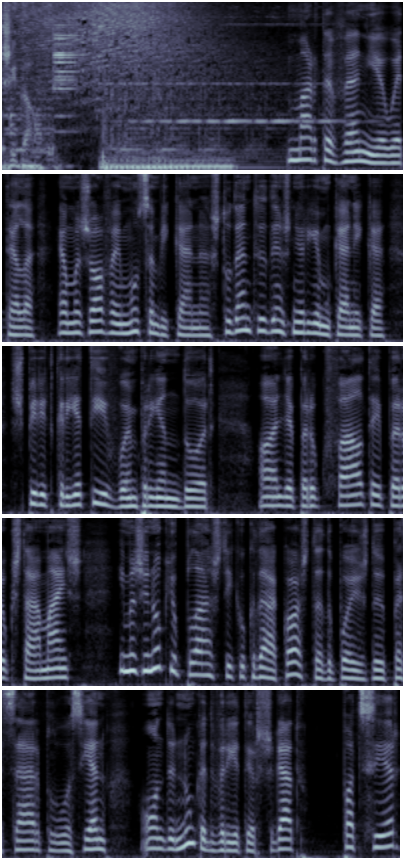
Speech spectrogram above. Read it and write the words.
Digital. Marta Vânia Uetela é uma jovem moçambicana, estudante de engenharia mecânica, espírito criativo, empreendedor. Olha para o que falta e para o que está a mais. Imaginou que o plástico que dá à costa depois de passar pelo oceano, onde nunca deveria ter chegado, pode ser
